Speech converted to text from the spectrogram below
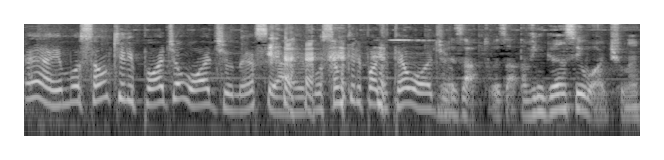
É, a emoção que ele pode é o ódio, né? A emoção que ele pode ter é o ódio. Exato, exato. A vingança e o ódio, né?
